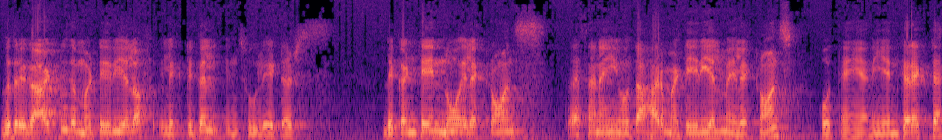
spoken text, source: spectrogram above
with regard to the material of electrical insulators? They contain no electrons तो ऐसा नहीं होता, हर मटेरियल में इलेक्ट्रॉन्स होते हैं, यानी इनकरेक्ट है।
